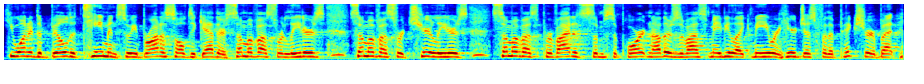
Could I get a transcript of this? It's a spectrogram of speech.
He wanted to build a team, and so he brought us all together. Some of us were leaders, some of us were cheerleaders, some of us provided some support, and others of us, maybe like me, were here just for the picture, but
